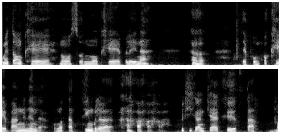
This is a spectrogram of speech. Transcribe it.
ไม่ต้องแคร์โนสนโนแคร์ไปเลยนะแต่ผมก็เคร์บ้างนิดหนึ่งแหละ ผมก็ตัดทิ้งไปแล้ววิธีการแก้คือตัดใบ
